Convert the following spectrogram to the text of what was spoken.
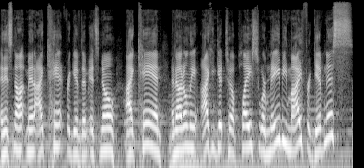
And it's not, man, I can't forgive them. It's no, I can. And not only I can get to a place where maybe my forgiveness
